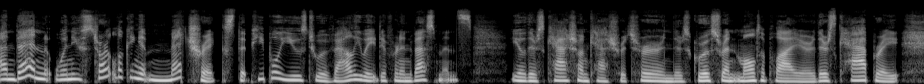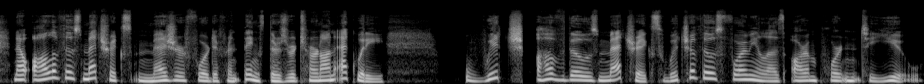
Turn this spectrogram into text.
And then when you start looking at metrics that people use to evaluate different investments, you know, there's cash on cash return, there's gross rent multiplier, there's cap rate. Now, all of those metrics measure for different things. There's return on equity. Which of those metrics, which of those formulas are important to you?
